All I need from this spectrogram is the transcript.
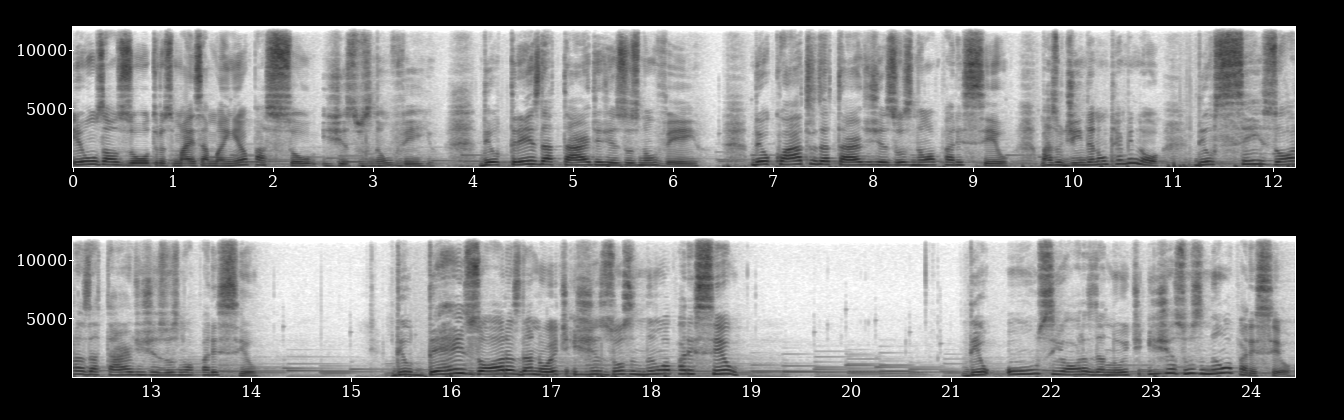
e uns aos outros, mas amanhã passou e Jesus não veio. Deu três da tarde e Jesus não veio. Deu quatro da tarde, Jesus não apareceu, mas o dia ainda não terminou. Deu seis horas da tarde, Jesus não apareceu. Deu dez horas da noite e Jesus não apareceu. Deu 11 horas da noite e Jesus não apareceu.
